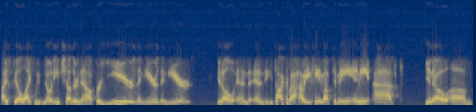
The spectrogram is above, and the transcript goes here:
I feel like we've known each other now for years and years and years you know, and and he talked about how he came up to me and he asked, you know, um,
